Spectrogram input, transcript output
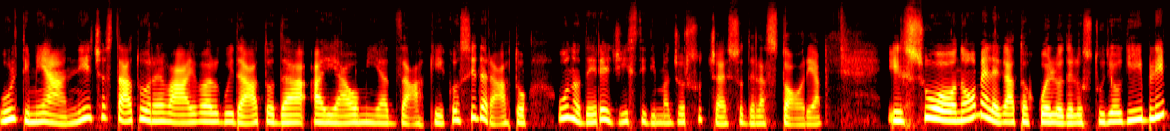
ultimi anni c'è stato un revival guidato da Hayao Miyazaki, considerato uno dei registi di maggior successo della storia. Il suo nome è legato a quello dello studio Ghibli,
